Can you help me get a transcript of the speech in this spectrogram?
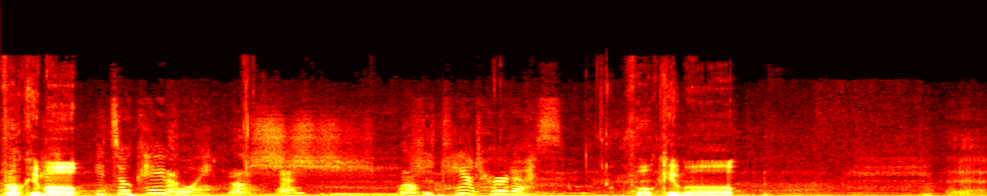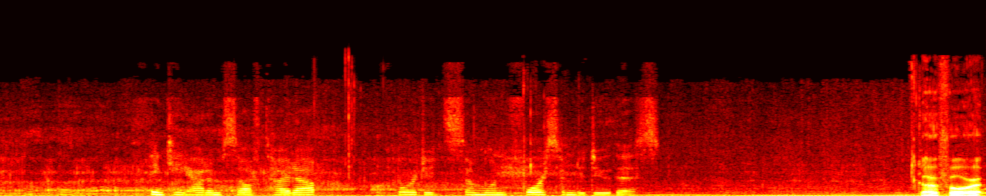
Fuck him up. It's okay, boy. He can't hurt us. Fuck him up. Think he had himself tied up? Or did someone force him to do this? Go for it.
